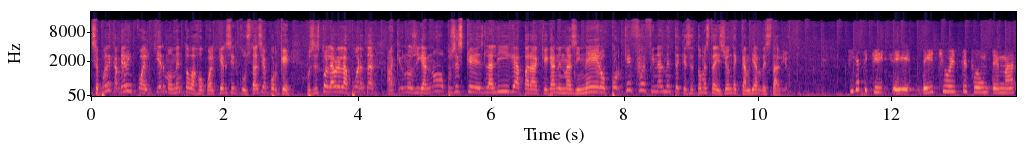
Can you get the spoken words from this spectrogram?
¿Se puede cambiar en cualquier momento, bajo cualquier circunstancia? Porque pues esto le abre la puerta a que unos digan, no, pues es que es la liga para que ganen más dinero. ¿Por qué fue finalmente que se toma esta decisión de cambiar de estadio? Fíjate que, eh, de hecho, este fue un tema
